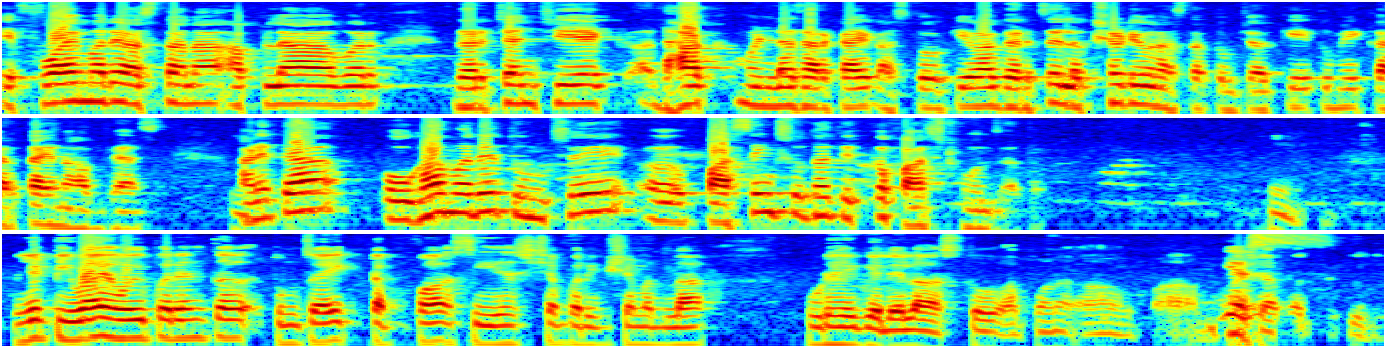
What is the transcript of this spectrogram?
एफ वायमध्ये असताना आपल्यावर घरच्यांची एक धाक म्हणल्यासारखा एक असतो किंवा घरचे लक्ष ठेवून असतात तुमच्यावर की तुम्ही करताय ना अभ्यास. आणि त्या ओघामध्ये तुमचे पासिंग सुद्धा तितकं फास्ट होऊन जातं. म्हणजे टी वाय होईपर्यंत तुमचा एक टप्पा सी एसच्या परीक्षेमधला पुढे गेलेला असतो आपण. अशा पद्धतीने.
